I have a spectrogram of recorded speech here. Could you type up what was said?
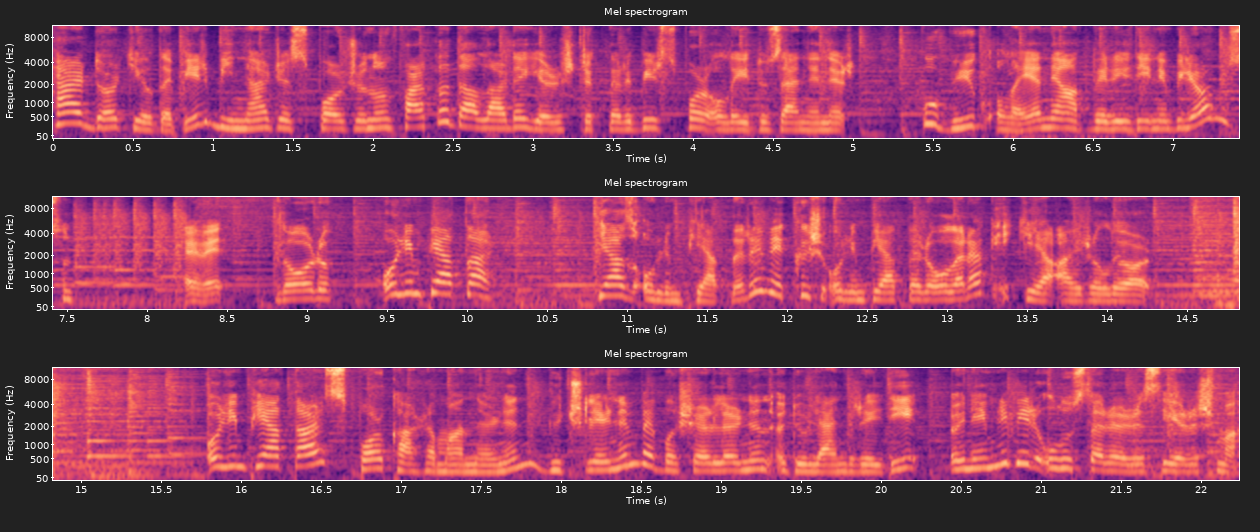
Her dört yılda bir binlerce sporcunun farklı dallarda yarıştıkları bir spor olayı düzenlenir. Bu büyük olaya ne ad verildiğini biliyor musun? Evet, doğru. Olimpiyatlar. Yaz olimpiyatları ve kış olimpiyatları olarak ikiye ayrılıyor. Olimpiyatlar spor kahramanlarının güçlerinin ve başarılarının ödüllendirildiği önemli bir uluslararası yarışma.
